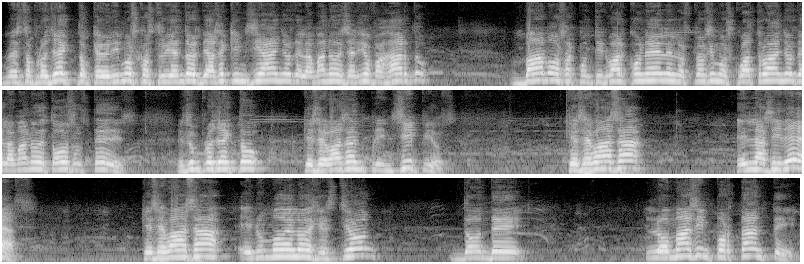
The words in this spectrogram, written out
nuestro proyecto que venimos construyendo desde hace 15 años de la mano de Sergio Fajardo. Vamos a continuar con él en los próximos cuatro años de la mano de todos ustedes. Es un proyecto que se basa en principios, que se basa en las ideas, que se basa en un modelo de gestión donde lo más importante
